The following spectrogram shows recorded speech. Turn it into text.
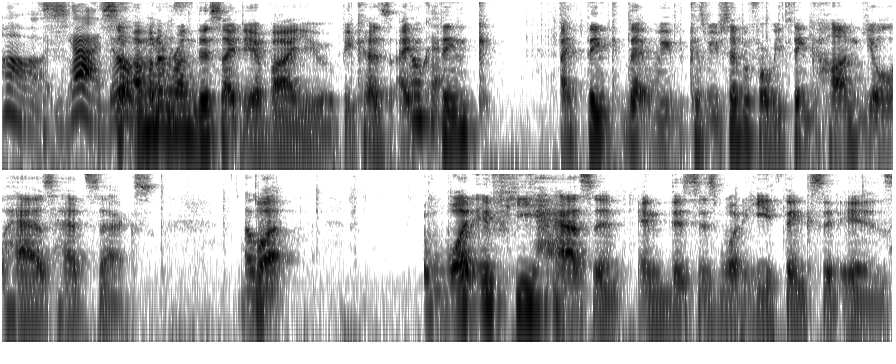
uh, yeah. No, so I'm gonna was... run this idea by you because I okay. think, I think that we because we've said before we think Han Gil has had sex, okay. but what if he hasn't, and this is what he thinks it is?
